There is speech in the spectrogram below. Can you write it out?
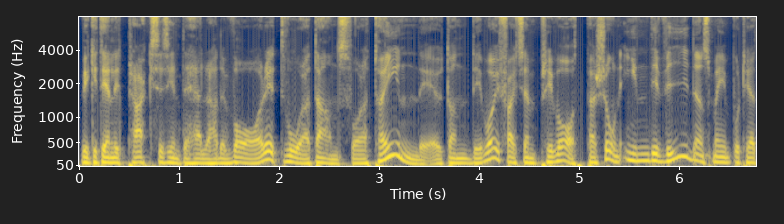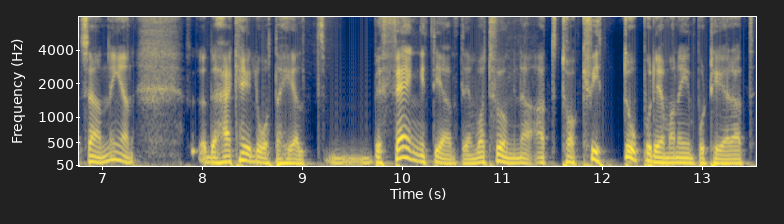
Vilket enligt praxis inte heller hade varit vårt ansvar att ta in det. Utan det var ju faktiskt en privatperson, individen som har importerat sändningen. Det här kan ju låta helt befängt egentligen. Var tvungna att ta kvitto på det man har importerat,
